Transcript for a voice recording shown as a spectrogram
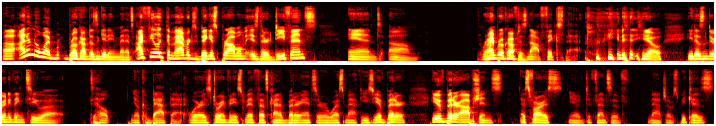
uh, I don't know why Broekhoff doesn't get any minutes. I feel like the Mavericks' biggest problem is their defense, and um, Ryan Broekhoff does not fix that. he, you know, he doesn't do anything to uh, to help you know combat that. Whereas Dorian Finney-Smith, that's kind of better answer. Wes Matthews, you have better you have better options as far as you know defensive matchups because.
